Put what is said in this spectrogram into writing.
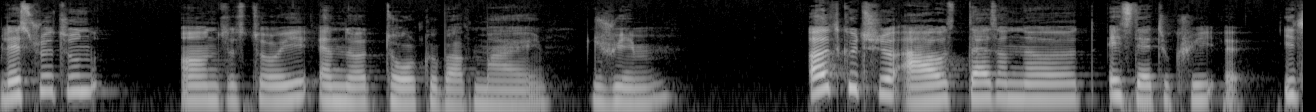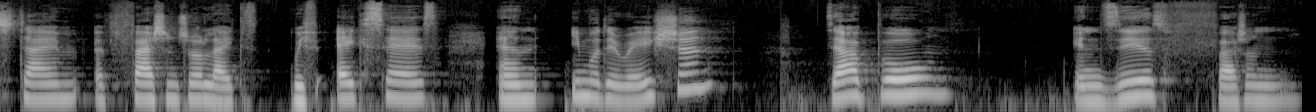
let's return on the story and not talk about my dream Haute Couture House doesn't not hesitate to create uh, each time a fashion show like with excess and immoderation. They are born in this fashion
